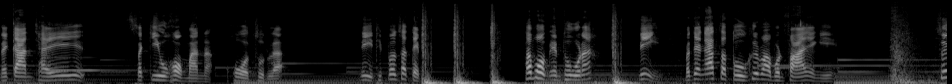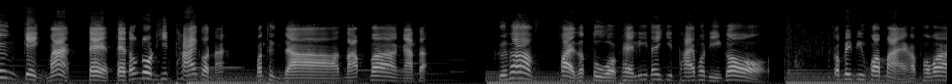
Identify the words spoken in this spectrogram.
ในการใช้สกิลของมันอะโหดสุดแล้วนี่ทิปเปิลสเต็ปถ้าผม M2 นะ นี่มันจะงัดศัตรูขึ้นมาบนฟ้าอย่างนี้ ซึ่งเก่งมาก แต่แต่ต้องโดนฮิตท้ายก่อนนะ มันถึงจะนับว่างัดอะคือถ้าฝ่ายศัตรูแพรรี่ได้ฮิตท้ายพอดีก็ ก็ไม่มีความหมายครับ เพราะว่า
